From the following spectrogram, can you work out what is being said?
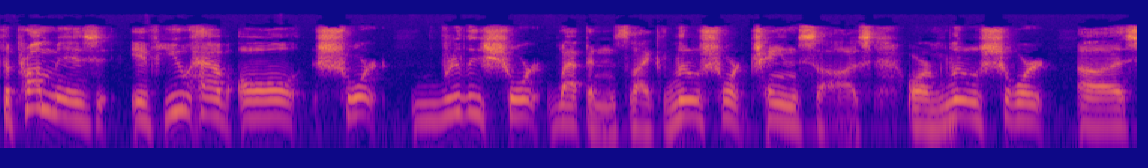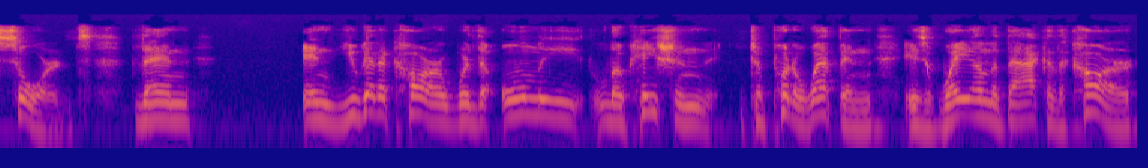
The problem is if you have all short, really short weapons like little short chainsaws or little short uh, swords, then and you get a car where the only location to put a weapon is way on the back of the car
